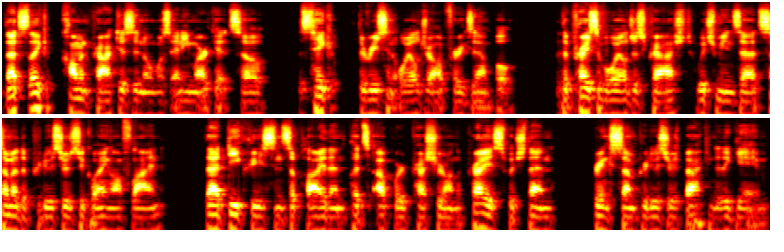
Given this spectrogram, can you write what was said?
That's like common practice in almost any market. So let's take the recent oil drop, for example. The price of oil just crashed, which means that some of the producers are going offline. That decrease in supply then puts upward pressure on the price, which then brings some producers back into the game,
